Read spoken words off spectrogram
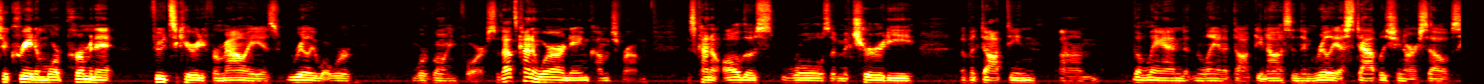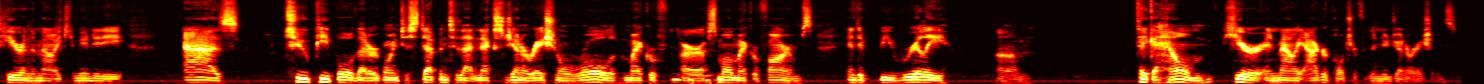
to create a more permanent food security for Maui is really what we're we're going for. So that's kind of where our name comes from. It's kind of all those roles of maturity, of adopting um, the land and the land adopting us, and then really establishing ourselves here in the Maui community as two people that are going to step into that next generational role of micro or Mhm. small micro farms and to be really um, take a helm here in Maui agriculture for the new generations.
